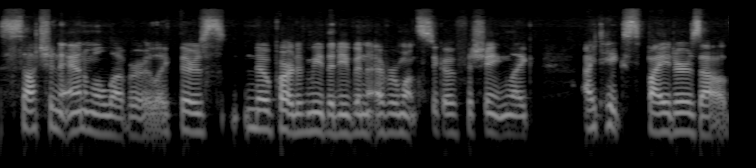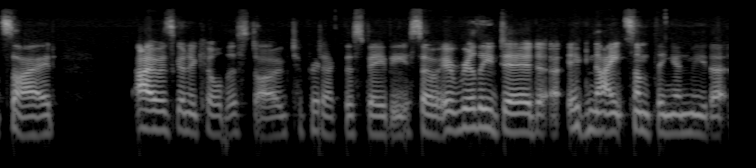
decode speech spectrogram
such an animal lover. Like, there's no part of me that even ever wants to go fishing. Like, I take spiders outside. I was going to kill this dog to protect this baby. So it really did ignite something in me that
